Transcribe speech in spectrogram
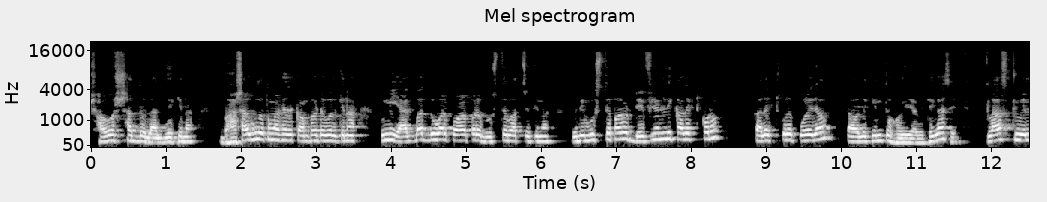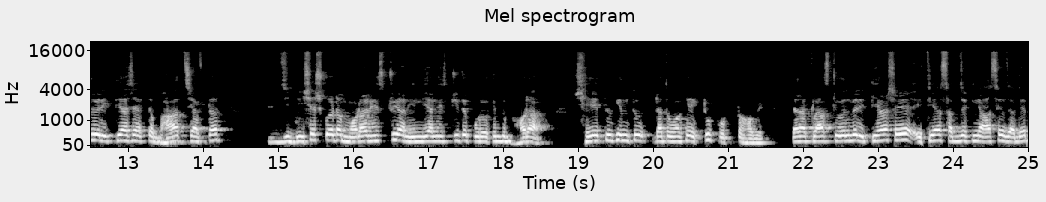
সহজসাধ্য লাগছে কিনা, ভাষাগুলো তোমার কাছে কমফোর্টেবল কিনা, তুমি একবার দুবার পড়ার পরে বুঝতে পারছ কিনা। যদি বুঝতে পারো ডেফিনেটলি কালেক্ট করো কালেক্ট করে পড়ে যাও, তাহলে কিন্তু হয়ে যাবে, ঠিক আছে? ক্লাস টুয়েলভের ইতিহাসে একটা ভাত চ্যাপ্টার বিশেষ করে এটা মডার্ন হিস্ট্রি আর ইন্ডিয়ান হিস্ট্রিতে পুরো কিন্তু ভরা, সেহেতু কিন্তু এটা তোমাকে একটু পড়তে হবে। যারা ক্লাস টুয়েলভের ইতিহাসে, ইতিহাস সাবজেক্ট নিয়ে আসে যাদের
